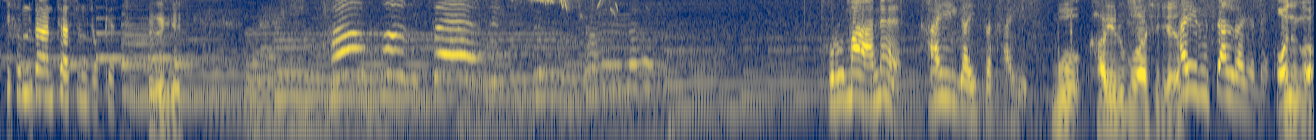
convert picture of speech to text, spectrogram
숨도 안 찼으면 좋겠어. 그러게. 구루마 안에 가위가 있어 가위. 뭐 가위로 뭐 하시게요? 가위로 잘라야 돼. 어느 거?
